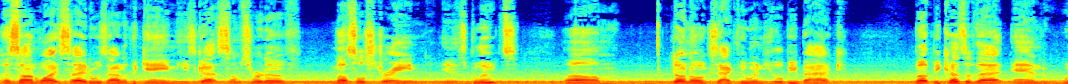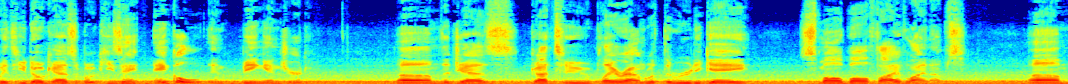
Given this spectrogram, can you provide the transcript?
Hassan Whiteside was out of the game. He's got some sort of muscle strain in his glutes. Um, don't know exactly when he'll be back. But because of that, and with Udoka Azubuike's ankle in, being injured, um, the Jazz got to play around with the Rudy Gay small ball five lineups, um,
